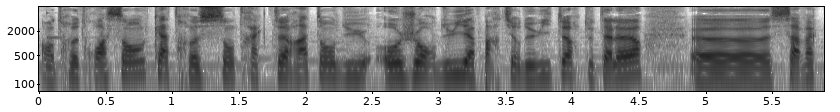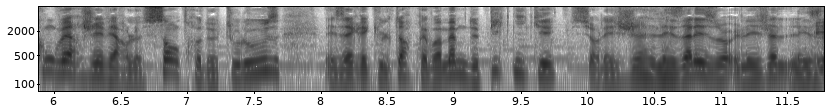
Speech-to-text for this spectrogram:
entre 300 400 tracteurs attendus aujourd'hui à partir de 8 heures tout à l'heure. Euh, ça va converger vers le centre de Toulouse. Les agriculteurs prévoient même de pique-niquer sur les, les allées les, les, allées. Les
